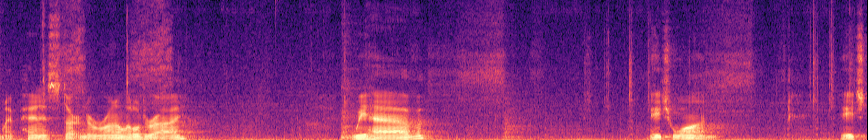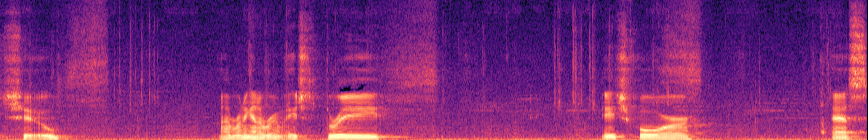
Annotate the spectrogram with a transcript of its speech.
my pen is starting to run a little dry. We have H1. H2. I'm running out of room. H3. H4. S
